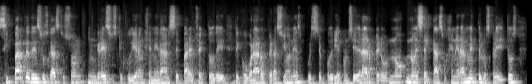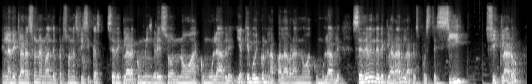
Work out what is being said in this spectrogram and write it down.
si parte de esos gastos son ingresos que pudieran generarse para efecto de, cobrar operaciones, pues se podría considerar, pero no, no es el caso. Generalmente los créditos en la declaración anual de personas físicas se declara como un ingreso no acumulable. ¿Y a qué voy con la palabra no acumulable? ¿Se deben de declarar? La respuesta es sí, sí, claro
